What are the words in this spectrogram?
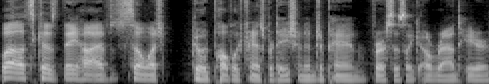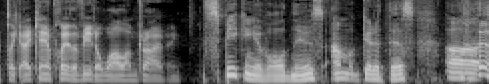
Well, it's because they have so much good public transportation in Japan versus like around here. It's like I can't play the Vita while I'm driving. Speaking of old news, I'm good at this. Uh,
